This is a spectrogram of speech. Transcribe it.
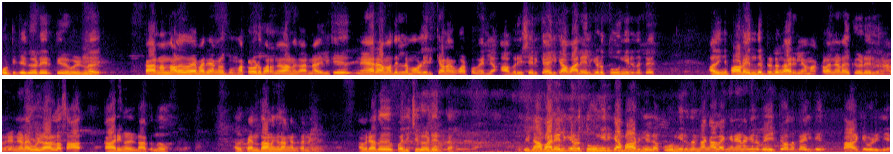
പൊട്ടിച്ച് കേടുവരുത്തി വീഴുന്നത് കാരണം നാളെ അതേമാതിരി ഞങ്ങൾ മക്കളോട് പറഞ്ഞതാണ്. കാരണം അതിലേക്ക് നേരെ മതിലിന്റെ മുകളിൽ ഇരിക്കുകയാണെങ്കിൽ കുഴപ്പമില്ല അവർ ശരിക്കും അതിലേക്ക് ആ വലയിലേക്ക് ഇട്ട് തൂങ്ങിയിരുന്നിട്ട് അതിനിപ്പോൾ അവിടെ എന്തിട്ടിട്ടും കാര്യമില്ല. മക്കൾ തന്നെയാണ് അത് കേട് വരുത്തുന്നത് അവർ തന്നെയാണ് വീഴാനുള്ള സാ കാര്യങ്ങൾ ഉണ്ടാക്കുന്നത്. അതിപ്പോൾ എന്താണെങ്കിലും അങ്ങനെ തന്നെ. അവരത് വലിച്ചു കേട് വരുത്തുക പിന്നെ ആ വലയിലേക്ക് അങ്ങോട്ട് തൂങ്ങിയിരിക്കാൻ പാടില്ലല്ലോ. തൂങ്ങിയിരുന്നുണ്ടെങ്കിൽ അത് എങ്ങനെയാണെങ്കിലും വെയിറ്റ് വന്നിട്ട് അതിലേക്ക് താഴേക്ക് വിടില്ലേ?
